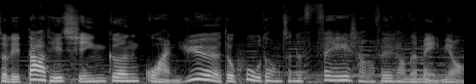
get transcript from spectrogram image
这里大提琴跟管乐的互动真的非常非常的美妙。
